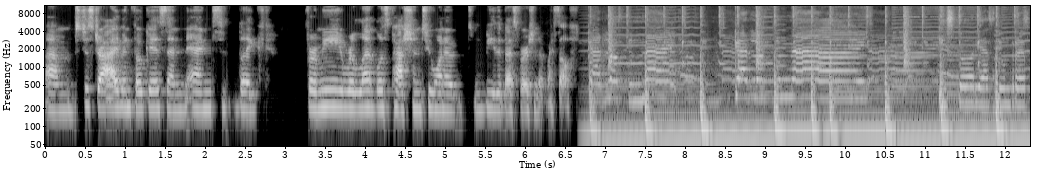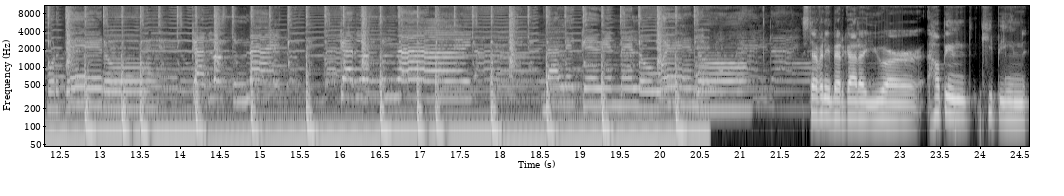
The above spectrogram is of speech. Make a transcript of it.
Um, just drive and focus and and like for me relentless passion to want to be the best version of myself. Tonight, Tonight. Stephanie Vergara, you are helping keeping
